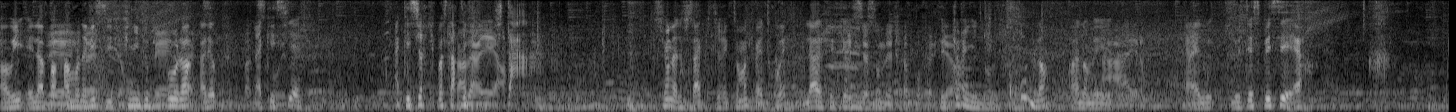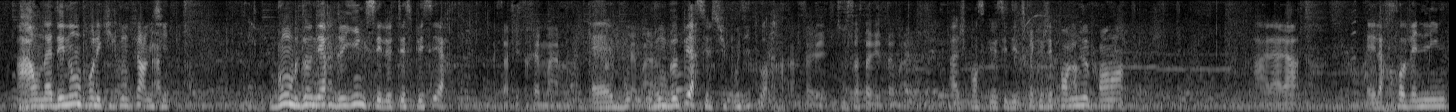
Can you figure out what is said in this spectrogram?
ah oui, et là, à mon avis, c'est finito pipo là. Allez hop, la caissière. La caissière qui passe derrière. Si on a le sac directement qui va être trouvé, là, Felker, il, il est dans le trouble, hein. Ah non, mais. Ah, non. Ah, le, le test PCR. Ah, on a des noms pour les kills confirm ici. Bombe d'honneur de Ying, c'est le test PCR. Ça fait très mal. Eh, fait bon- mal. bombe père, c'est le suppositoire. Ah, ça fait- Tout ça, ça fait très mal. Ah, je pense que c'est des trucs que j'ai pas envie de me prendre. Ah là là. Et la Hovenlink.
